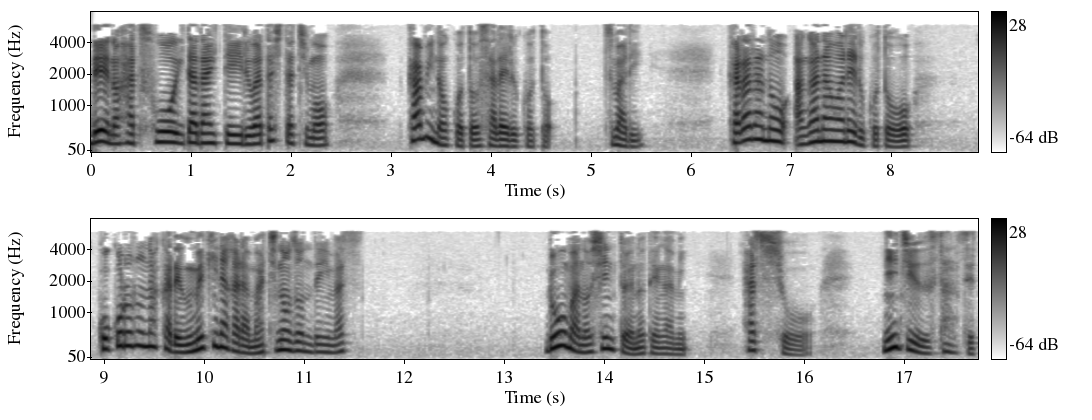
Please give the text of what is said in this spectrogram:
霊の発報をいただいている私たちも神の子とされること、つまり体のあがなわれることを心の中でうめきながら待ち望んでいます。ローマの信徒への手紙、八章、二十三節。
